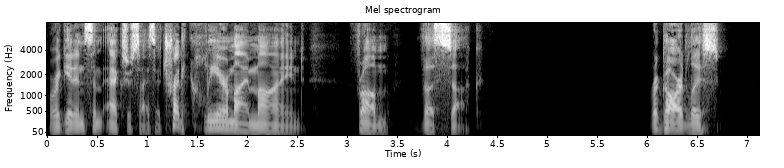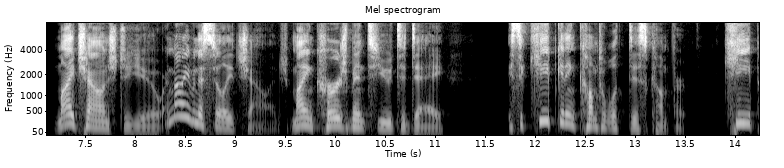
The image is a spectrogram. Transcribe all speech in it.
or I get in some exercise. I try to clear my mind from the suck. Regardless, my challenge to you, or not even a silly challenge, my encouragement to you today is to keep getting comfortable with discomfort. Keep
